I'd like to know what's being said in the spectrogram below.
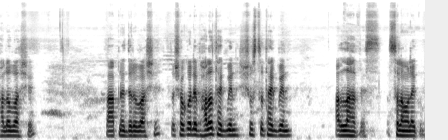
ভালোবাসে বা আপনাদেরও বাসে। তো সকলে ভালো থাকবেন, সুস্থ থাকবেন। আল্লাহ হাফেজ। আসসালামু আলাইকুম।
